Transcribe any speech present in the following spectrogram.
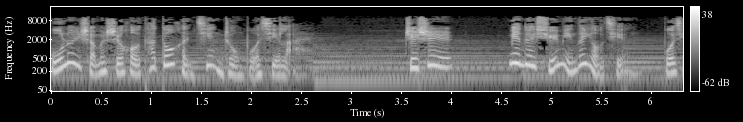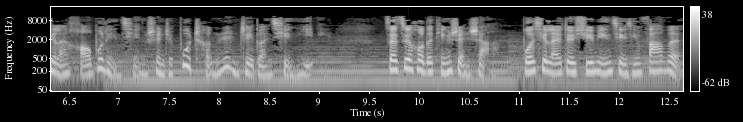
无论什么时候，他都很敬重薄熙来。”只是，面对徐明的友情，薄熙来毫不领情，甚至不承认这段情谊。在最后的庭审上，薄熙来对徐明进行发问，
